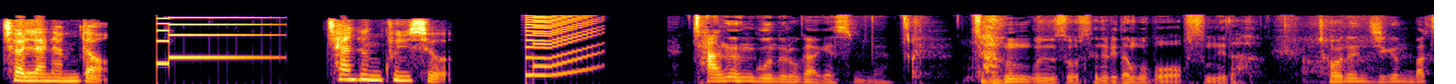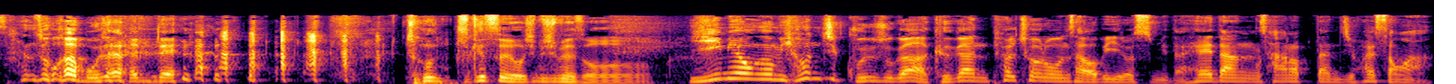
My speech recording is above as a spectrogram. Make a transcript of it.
전라남도 장흥 군수 장흥군으로 가겠습니다. 장흥 군수 새누리당 후보 없습니다. 저는 지금 막 산소가 모자란데 전 죽겠어요 심심해서. 이명음 현직 군수가 그간 펼쳐놓은 사업이 이렇습니다. 해당 산업단지 활성화,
